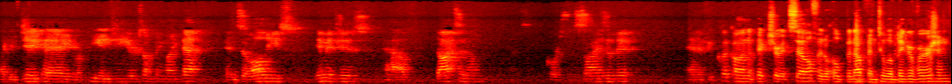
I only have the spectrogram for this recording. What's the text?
like a JPEG or PNG or something like that. And so all these images have dots in them. That's, of course, the size of it. And if you click on the picture itself, it'll open up into a bigger version.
